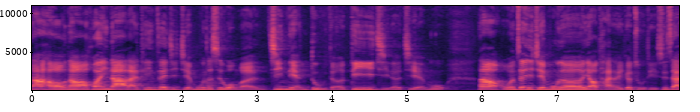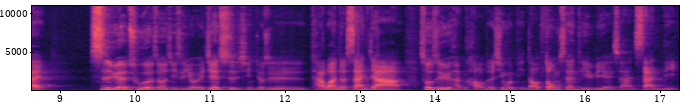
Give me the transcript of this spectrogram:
大家好，然后欢迎大家来听这一集节目，这是我们今年度的第一集的节目。那我们这集节目呢，要谈的一个主题是在四月初的时候，其实有一件事情，就是台湾的三家收视率很好的新闻频道东森、TVBS 和三立，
